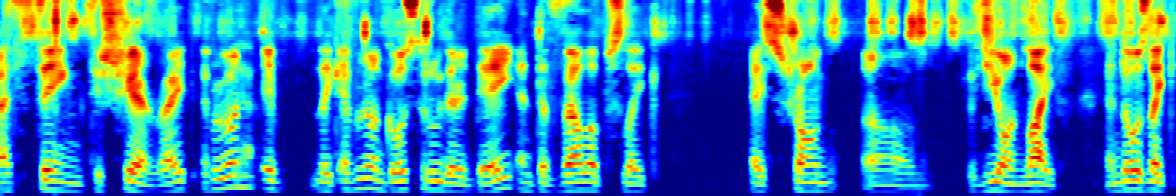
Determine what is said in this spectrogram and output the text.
a thing to share right? Everyone Yeah. if like everyone goes through their day and develops like a strong um, view on life. And those like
